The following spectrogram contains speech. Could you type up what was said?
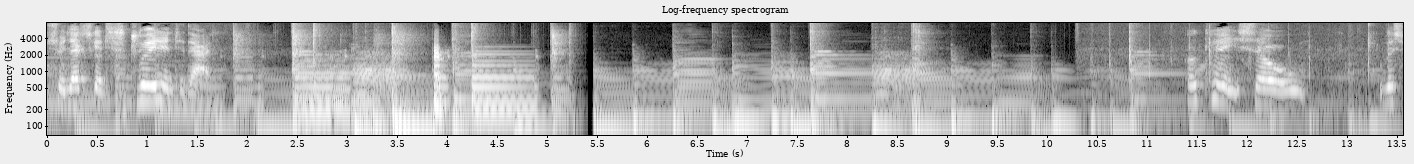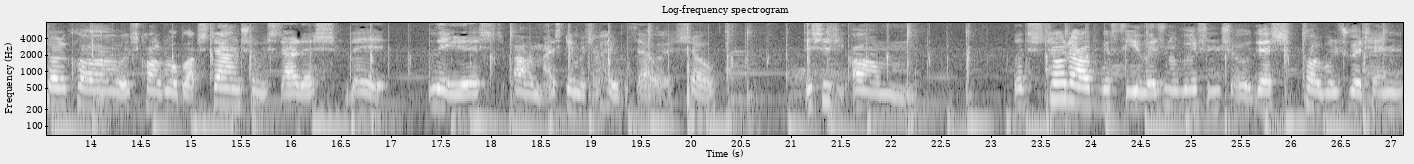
So let's get straight into that. Okay, so this article is called Roblox Down, service status, the latest, um, as gamers are hit with hours. So, this is, um, let's start out with the original version. So, this part was written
